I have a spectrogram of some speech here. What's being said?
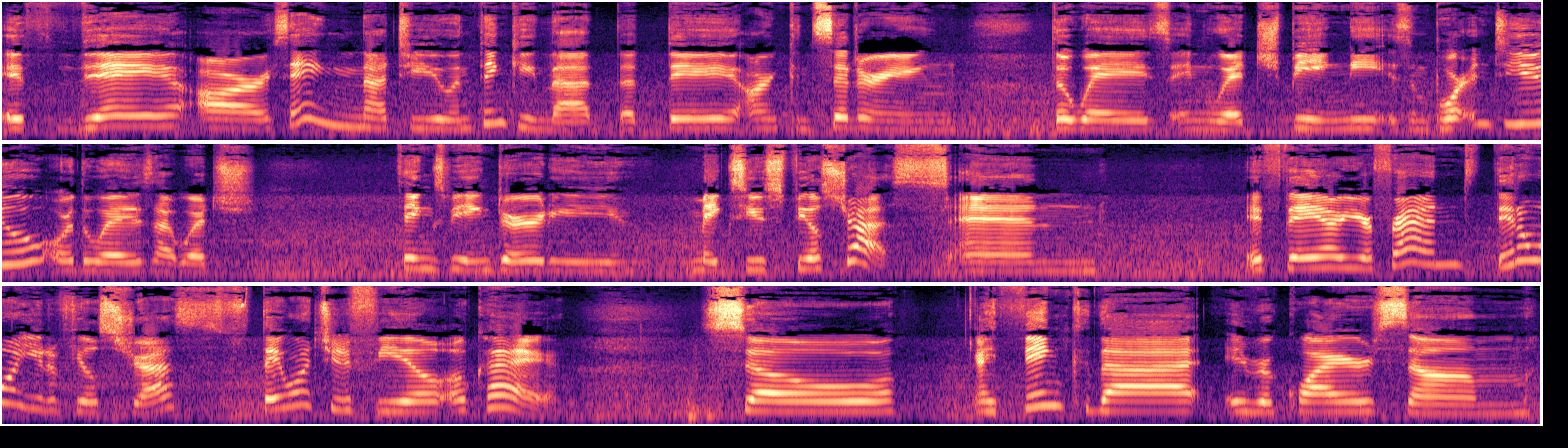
if they are saying that to you and thinking that, that they aren't considering the ways in which being neat is important to you or the ways at which things being dirty makes you feel stressed. And if they are your friend, they don't want you to feel stressed, they want you to feel okay. So I think that it requires some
